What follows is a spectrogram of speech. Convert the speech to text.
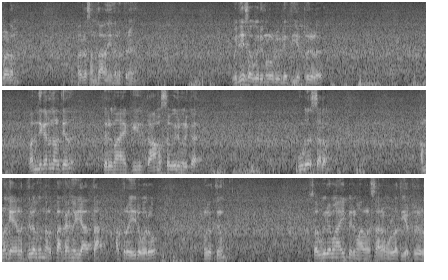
വേണം അവരുടെ സന്താന നിയന്ത്രണത്തിന് വലിയ സൗകര്യങ്ങളോടുകൂടിയ തിയേറ്ററുകൾ വന്ധ്യകരണം നടത്തിയ തെരുവുനായക്ക് താമസ സൗകര്യമൊരുക്കാൻ കൂടുതൽ സ്ഥലം. നമ്മൾ കേരളത്തിലൊന്നും നടപ്പാക്കാൻ കഴിയാത്ത അത്ര രീതിയിൽ ഓരോ മൃഗത്തിനും സൗകര്യമായി പെരുമാറുന്ന സ്ഥലമുള്ള തിയേറ്ററുകൾ.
